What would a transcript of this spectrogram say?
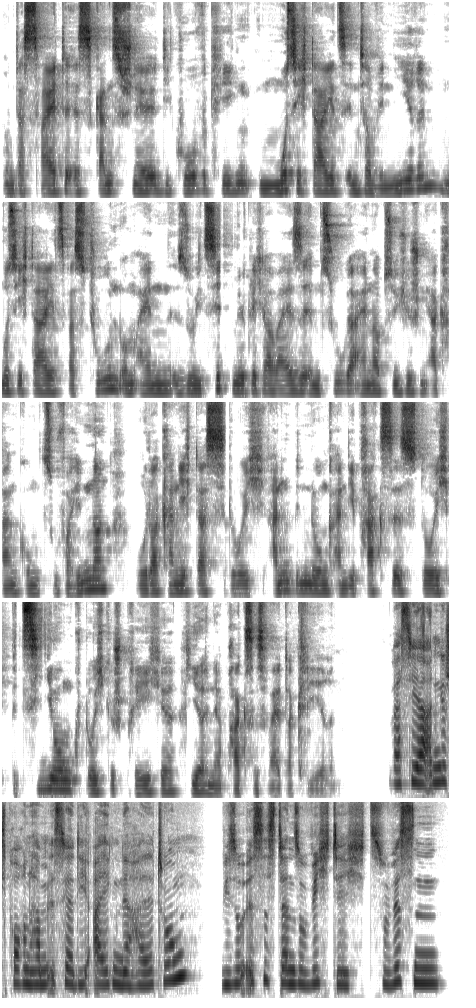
und das zweite ist ganz schnell die Kurve kriegen. Muss ich da jetzt intervenieren? Muss ich da jetzt was tun, um einen Suizid möglicherweise im Zuge einer psychischen Erkrankung zu verhindern? Oder kann ich das durch Anbindung an die Praxis, durch Beziehung, durch Gespräche hier in der Praxis weiter klären? Was Sie ja angesprochen haben, ist ja die eigene Haltung. Wieso ist es denn so wichtig zu wissen,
